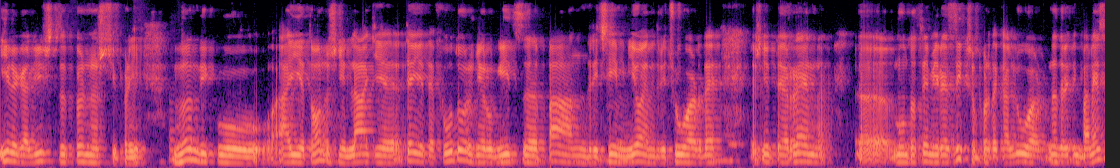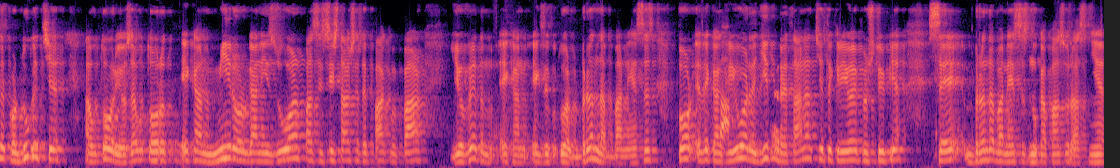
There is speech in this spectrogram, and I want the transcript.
ilegalisht për në Shqipëri. Vendi ku ai jeton është një lagje tejet e futur, është një rrugicë pa ndriçim, jo e ndriçuar dhe është një terren mund të themi i rrezikshëm për të kaluar në drejtim banesës, por duket që autori ose autorët e kanë mirë organizuar pasi siç thashë edhe pak më parë jo vetëm e kanë ekzekutuar brenda banesës, por edhe kanë krijuar dhe gjithë rrethanat që të krijohej përshtypja se brenda banesës nuk ka pasur asnjë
